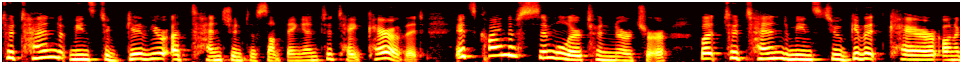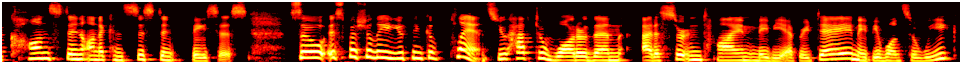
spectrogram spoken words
To tend means to give your attention to something and to take care of it. It's kind of similar to nurture, but to tend means to give it care on a constant, on a consistent basis. So, especially you think of plants, you have to water them at a certain time, maybe every day, maybe once a week,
